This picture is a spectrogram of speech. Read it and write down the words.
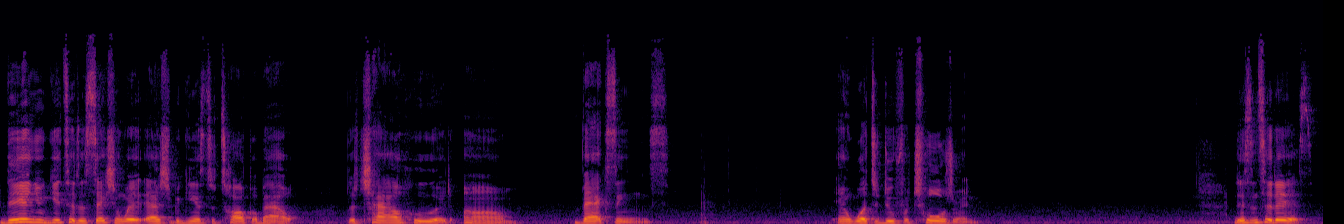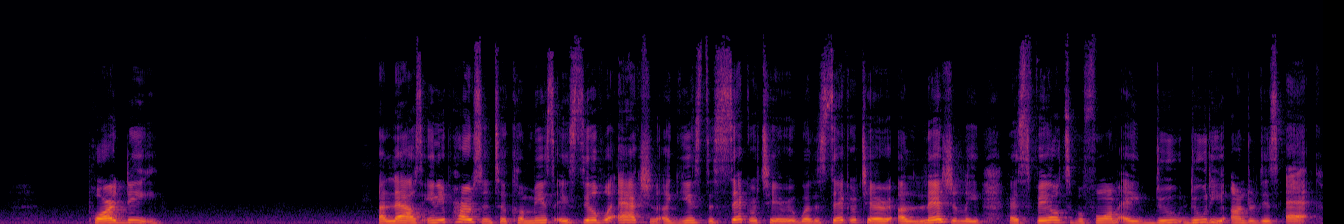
Then you get to the section where it actually begins to talk about the childhood um, vaccines and what to do for children Listen to this. Part D allows any person to commence a civil action against the secretary where the secretary allegedly has failed to perform a du- duty under this act.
